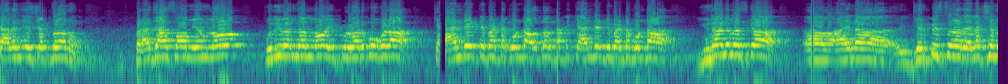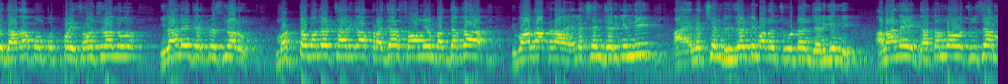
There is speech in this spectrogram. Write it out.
ఛాలెంజెస్ చెప్తున్నాను. ప్రజాస్వామ్యంలో పులివెందల్లో ఇప్పటి వరకు కూడా క్యాండిడేట్ని పెట్టకుండా అవతల పార్టీ క్యాండిడేట్ని పెట్టకుండా యునానిమస్గా ఆయన జరిపిస్తున్నారు ఎలక్షన్ దాదాపు ముప్పై సంవత్సరాలు ఇలానే జరిపిస్తున్నారు. మొట్టమొదటిసారిగా ప్రజాస్వామ్యం బద్దగా ఇవాళ అక్కడ ఎలక్షన్ జరిగింది. ఆ ఎలక్షన్ రిజల్ట్ని మనం చూడడం జరిగింది. అలానే గతంలో చూసాం.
